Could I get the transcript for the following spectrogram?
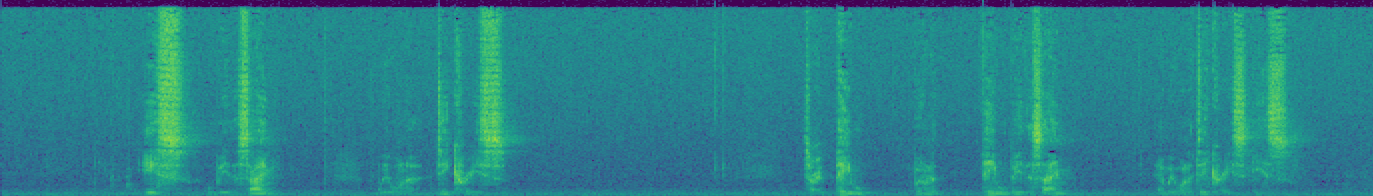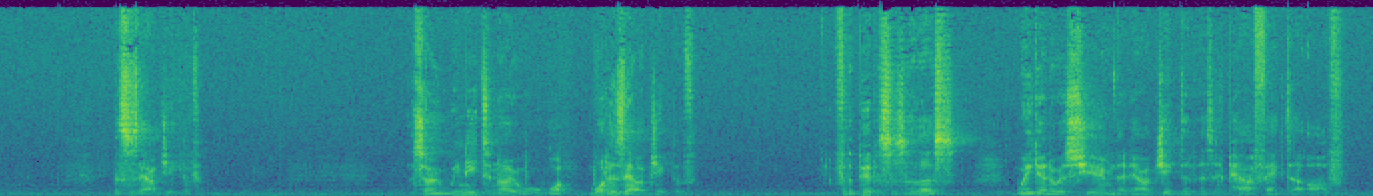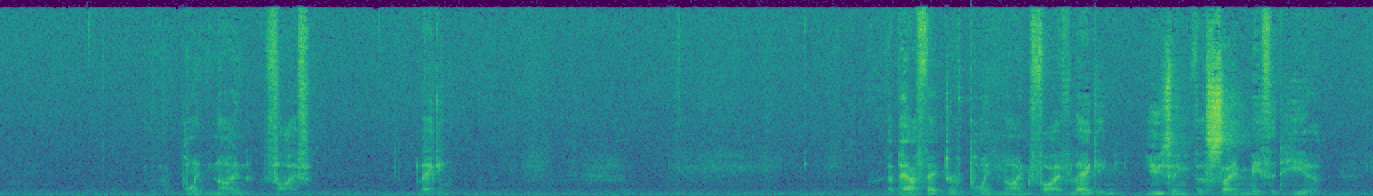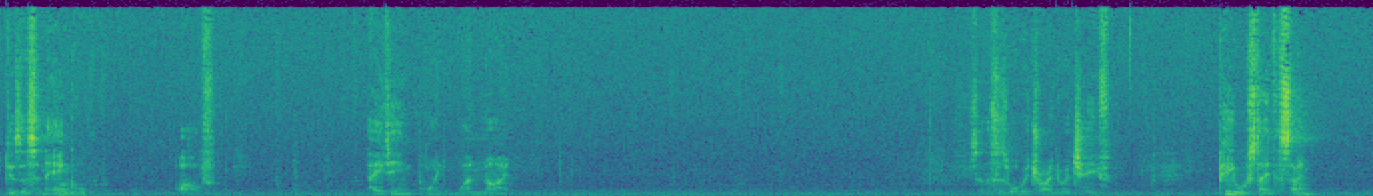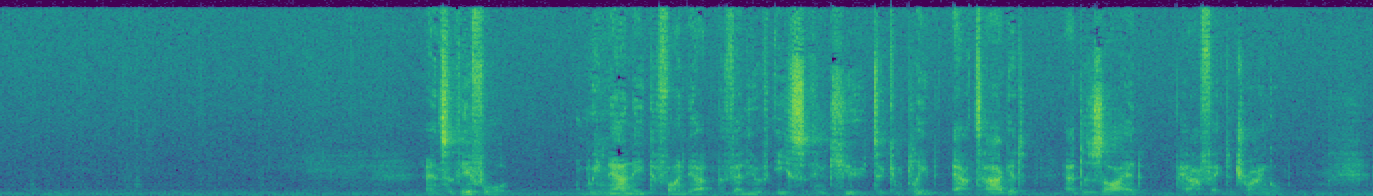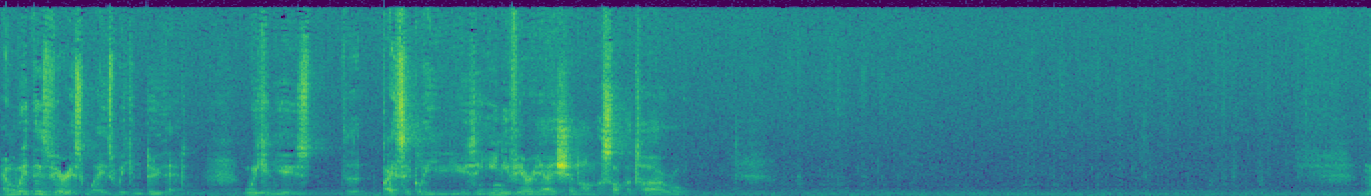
s will be the same, we want to decrease, sorry, p will, we want to, p will be the same, and we want to decrease s. This is our objective. So we need to know what, what is our objective. For the purposes of this, we're going to assume that our objective is a power factor of 0.95 lagging. A power factor of 0.95 lagging using the same method here gives us an angle of 18.19. So is what we're trying to achieve. P will stay the same. And so therefore, we now need to find out the value of S and Q to complete our target, our desired power factor triangle. And we, there's various ways we can do that. We can use the, basically using any variation on the SOHCAHTOA rule.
